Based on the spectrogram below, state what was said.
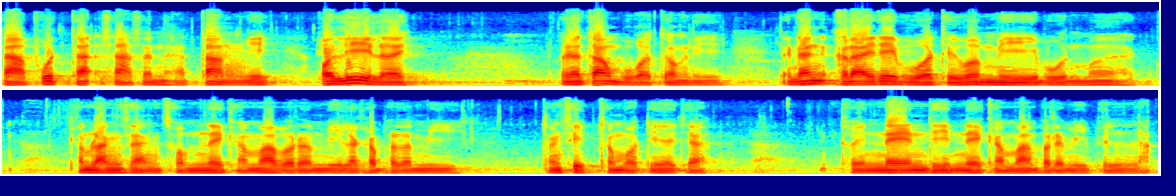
ถ้าพุทธศาสนาตั้งนี้ออลลี่เลยเพราะฉะนั้นต้องบวชตรงนี้ ดังนั้นใครได้บวชถือว่ามีบุญมากกำลังสั่งสมในคำว่าบารมีและกับบารมีทั้งสิบทั้งหมดนี้นะจะโดยเน้นที่เนคขมะบารมีเป็นหลัก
